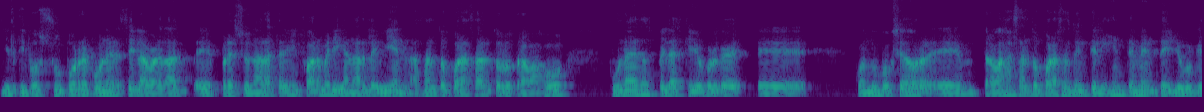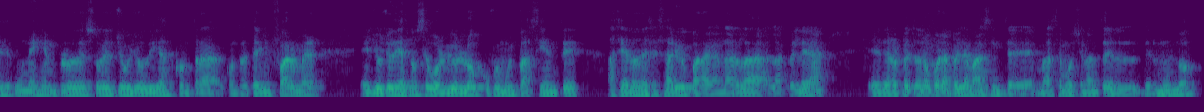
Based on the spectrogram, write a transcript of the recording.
y el tipo supo reponerse y la verdad eh, presionar a Tevin Farmer y ganarle bien, asalto por asalto, lo trabajó, fue una de esas peleas que yo creo que eh, cuando un boxeador trabaja asalto por asalto inteligentemente, yo creo que un ejemplo de eso es Jojo Díaz contra, contra Tevin Farmer, Jojo Díaz no se volvió loco, fue muy paciente, hacía lo necesario para ganar la, la pelea. Eh, de repente no fue la pelea más, más emocionante del, del, mundo,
